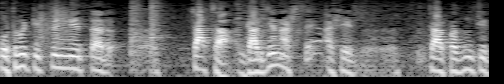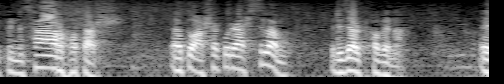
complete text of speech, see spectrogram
প্রথমে ট্রিটমেন্ট নিয়ে তার চাচা গার্জিয়ান আসছে, আসে চার পাঁচ দিন ট্রিটমেন্ট স্যার, হতাশ। এত আশা করে আসছিলাম রেজাল্ট হবে না। এ,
